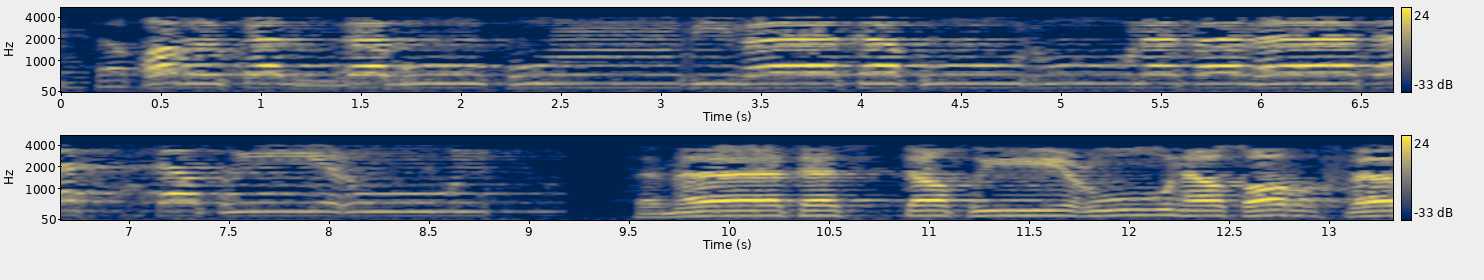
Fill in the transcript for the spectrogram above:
فقد كذبوكم بما تقولون فما تستطيعون فما تستطيعون صرفا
